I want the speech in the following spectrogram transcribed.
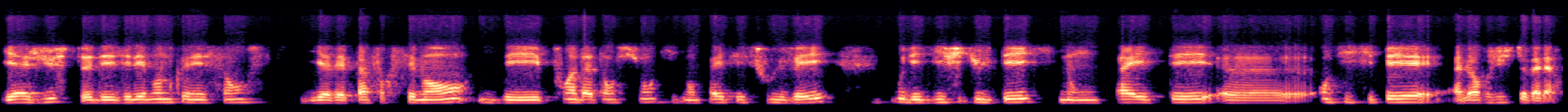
Il y a juste des éléments de connaissance il n'y avait pas forcément, des points d'attention qui n'ont pas été soulevés ou des difficultés qui n'ont pas été euh, anticipées à leur juste valeur.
